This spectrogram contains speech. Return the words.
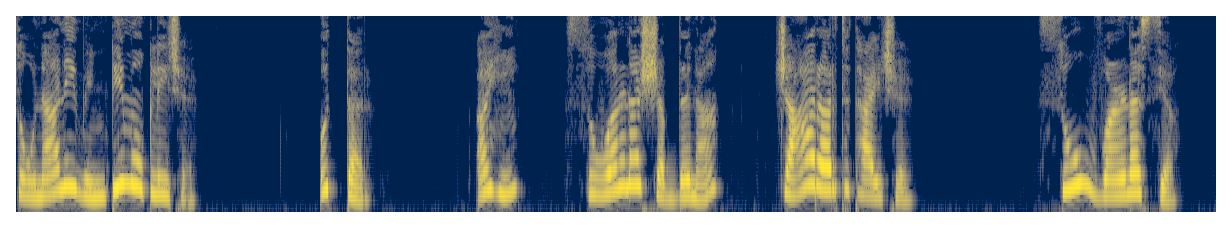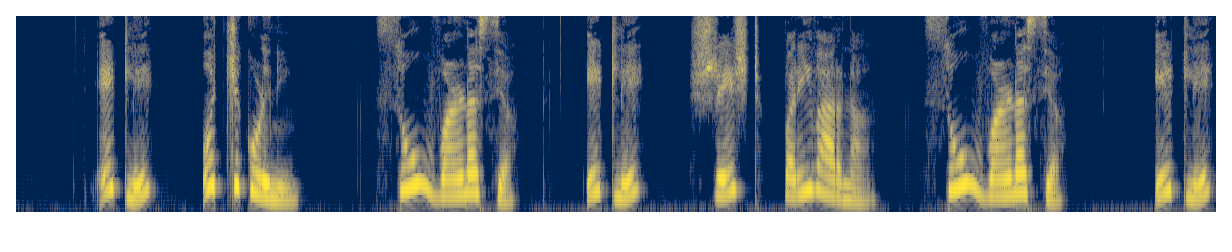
સોનાની વીંટી મોકલી છે. ઉત્તર. અહીં સુવર્ણ શબ્દના ચાર અર્થ થાય છે. સુવર્ણસ્ય. એટલે ઉચ્ચ કુળની. સુવર્ણસ્ય. એટલે શ્રેષ્ઠ પરિવારના. સુવર્ણસ્ય એટલે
